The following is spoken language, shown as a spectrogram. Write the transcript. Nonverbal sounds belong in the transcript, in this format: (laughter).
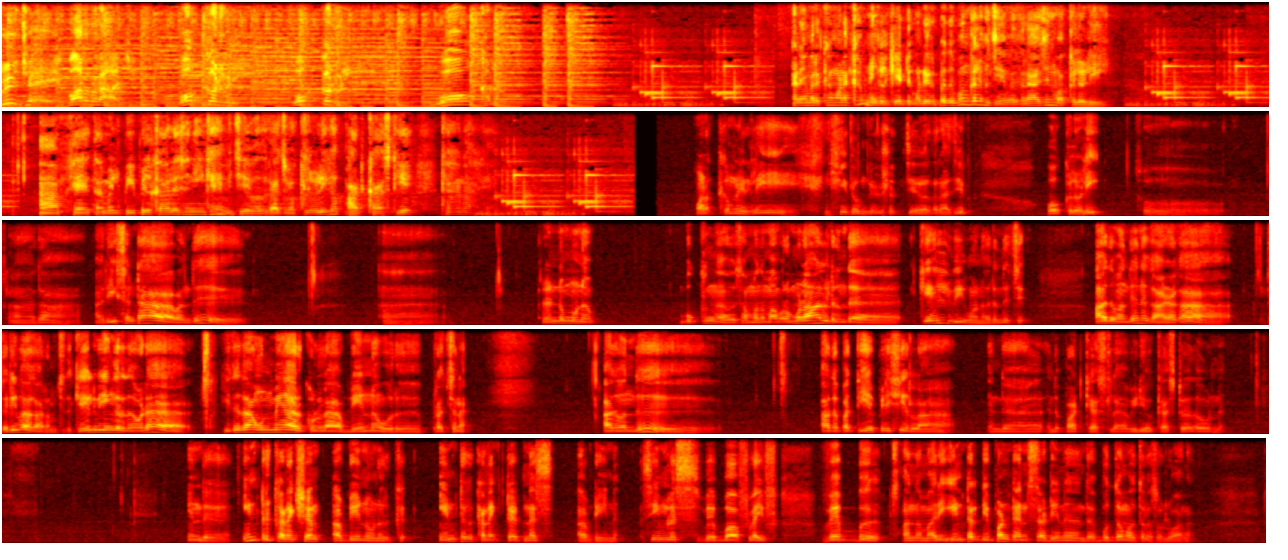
விஜய் வரதராஜ் ஓக்கலுளி ஓக்கலுளி ஓக்கலுளி அனைவருக்கும் வணக்கம் நீங்கள் கேட்டுக்கொண்டிருப்பது பொங்கல் விஜய் வரதராஜன் வக்கலொலி आप है तमिल पीपल का लिसनिंग है विजय वदराज वकलोली का पॉडकास्ट ये कहना है வணக்கம் நேர்களே இது உங்கள் விஜய் வரதராஜன் ஓக்கலொலி ஸோ அதான் ரீசண்டாக வந்து ஆஹ், ரெண்டு மூணு புக்குங்க அது சம்மந்தமாக ரொம்ப நாள் இருந்த கேள்வி ஒன்று இருந்துச்சு. அது வந்து எனக்கு அழகாக தெளிவாக ஆரம்பிச்சது. கேள்விங்கிறத விட இதுதான் உண்மையாக இருக்கும்ல? அப்படின்னு ஒரு பிரச்சனை. அது வந்து அதை பற்றியே பேசிடலாம். இந்த இந்த பாட்காஸ்ட்டில் வீடியோ காஸ்ட்டு ஏதோ ஒன்று இந்த இன்டர் கனெக்ஷன் அப்படின்னு ஒன்று இருக்குது இன்டர் கனெக்டட்னஸ் அப்படின்னு. Seamless web of life web அந்த மாதிரி இன்டர் டிபெண்டன்ஸ் அப்படின்னு இந்த புத்த மதத்தில் சொல்லுவாங்க.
